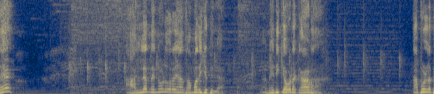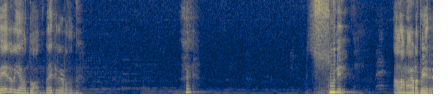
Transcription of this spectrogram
ഏ? അല്ലെന്ന് എന്നോട് പറയാൻ സമ്മതിക്കത്തില്ല. എനിക്കവിടെ കാണാ. ആ പുള്ളിയുടെ പേരറിയാം എന്തുവാ ബേക്കറി നടത്തുന്നത് സുനിൽ. അതാണ് അയാളുടെ പേര്.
